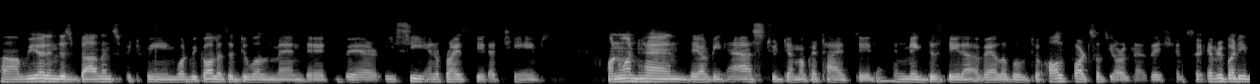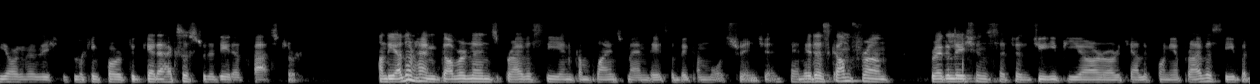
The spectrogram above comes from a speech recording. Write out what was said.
uh, we are in this balance between what we call as a dual mandate, where we see enterprise data teams. On one hand, they are being asked to democratize data and make this data available to all parts of the organization. So everybody in the organization is looking forward to get access to the data faster. On the other hand, governance, privacy, and compliance mandates have become more stringent. And it has come from regulations such as GDPR or California privacy, but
